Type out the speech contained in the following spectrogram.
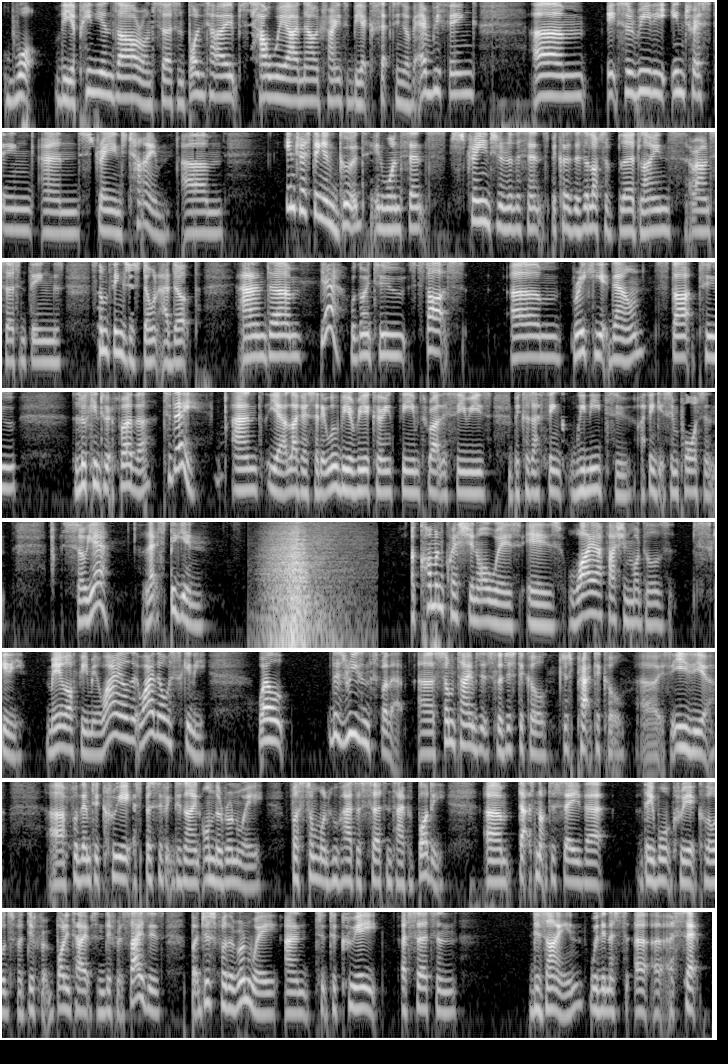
what the opinions are on certain body types, how we are now trying to be accepting of everything. Um, it's a really interesting and strange time. Um, interesting and good in one sense, strange in another sense because there's a lot of blurred lines around certain things. Some things just don't add up. And um, yeah, we're going to start um, breaking it down, start to look into it further today. And yeah, like I said, it will be a reoccurring theme throughout this series because I think we need to. I think it's important. So yeah, let's begin. A common question always is why are fashion models skinny, male or female? Why are they, why are they always skinny? Well, there's reasons for that. Uh, sometimes it's logistical, just practical. Uh, it's easier uh, for them to create a specific design on the runway for someone who has a certain type of body. Um, that's not to say that they won't create clothes for different body types and different sizes, but just for the runway and to, to create a certain design within a, a, a set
